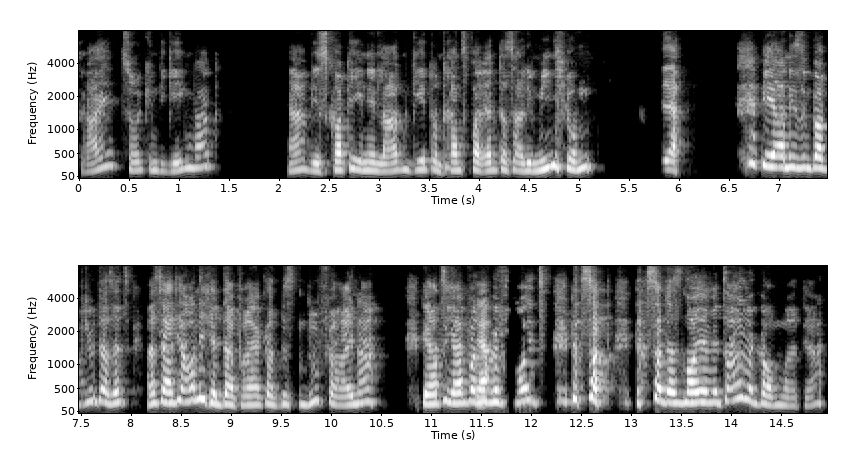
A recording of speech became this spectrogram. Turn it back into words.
3, Zurück in die Gegenwart. Ja, wie Scotty in den Laden geht und transparentes Aluminium. Ja. Wie er an diesem Computer sitzt. Was er hat ja auch nicht hinterfragt, was bist denn du für einer? Der hat sich einfach ja. nur gefreut, dass er, dass er das neue Metall bekommen hat, ja.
